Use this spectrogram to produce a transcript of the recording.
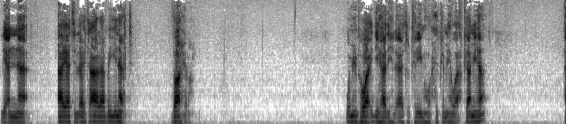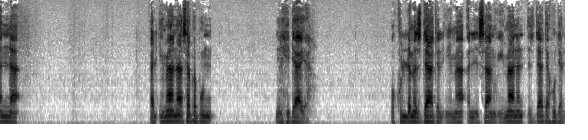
لأن آيات الله تعالى بينات ظاهرة. ومن فوائد هذه الآية الكريمة وحكمها وأحكامها أن الإيمان سبب للهداية. وكلما ازداد الإيمان الإنسان إيمانا ازداد هدى.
